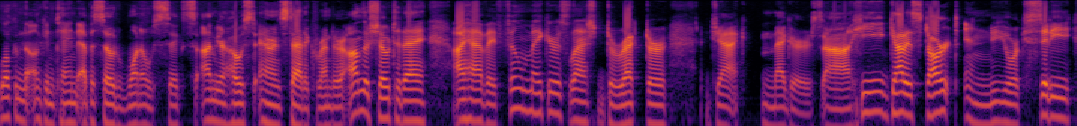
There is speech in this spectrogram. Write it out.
Welcome to Uncontained episode 106. I'm your host, Aaron Static Render. On the show today, I have a filmmaker slash director, Jack Meggers. Uh, he got his start in New York City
